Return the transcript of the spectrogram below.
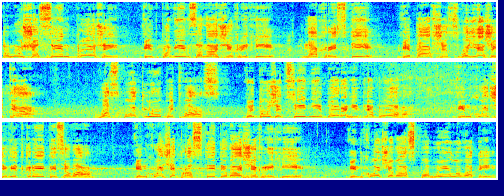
тому що Син Божий відповів за наші гріхи на Христі, віддавши своє життя. Господь любить вас. Ви дуже цінні і дорогі для Бога. Він хоче відкритися вам. Він хоче простити ваші гріхи. Він хоче вас помилувати,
